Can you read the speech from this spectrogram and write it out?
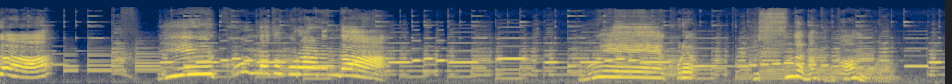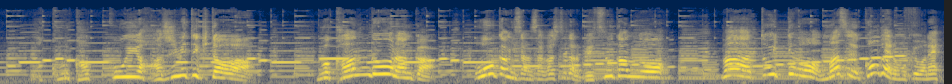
河？ええー、こんなところあるんだ。おえー、これこれ進んだらなんか他あんのかな？あこれかっこいい。初めて来たわ。うわ感動なんか。狼さん探してたら別の感動。まあといってもまず今回の目標はね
